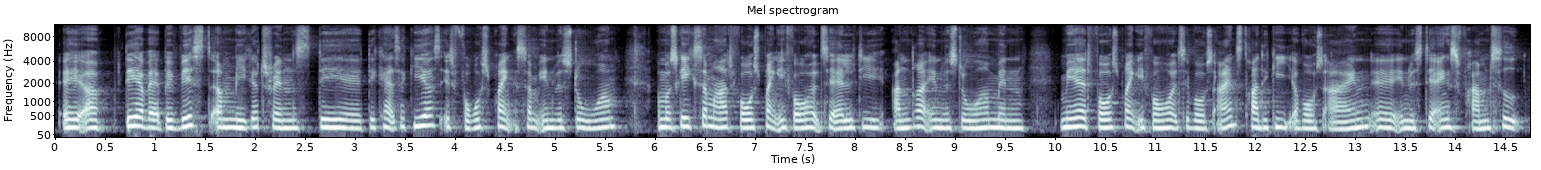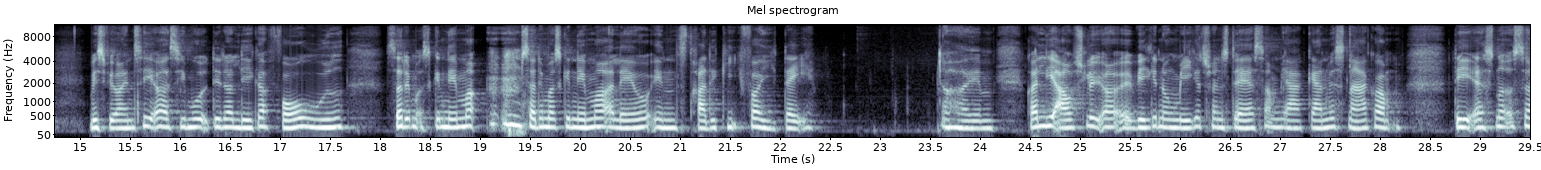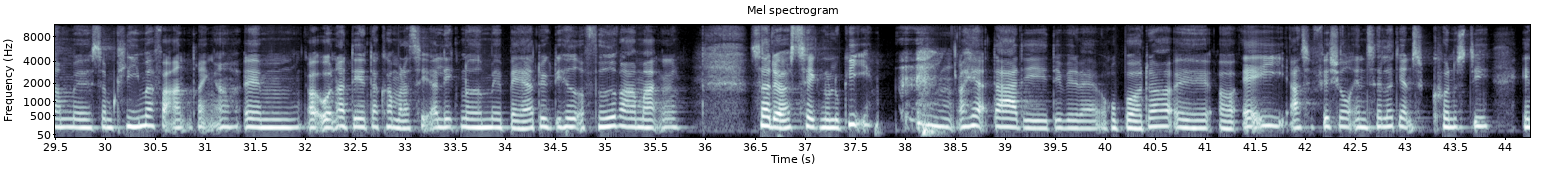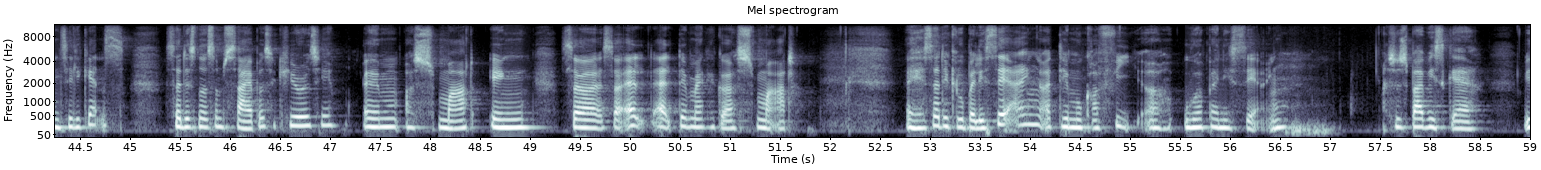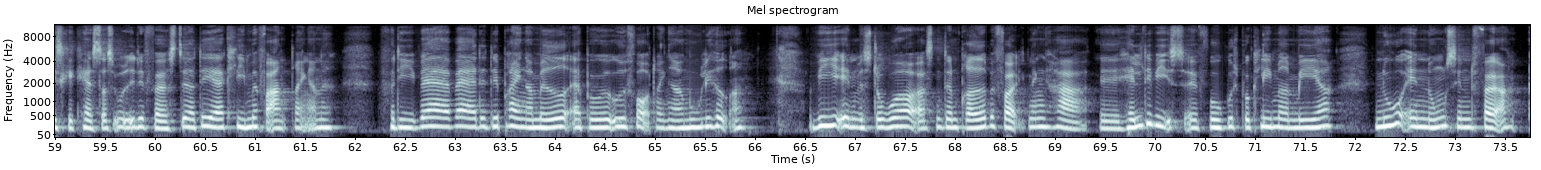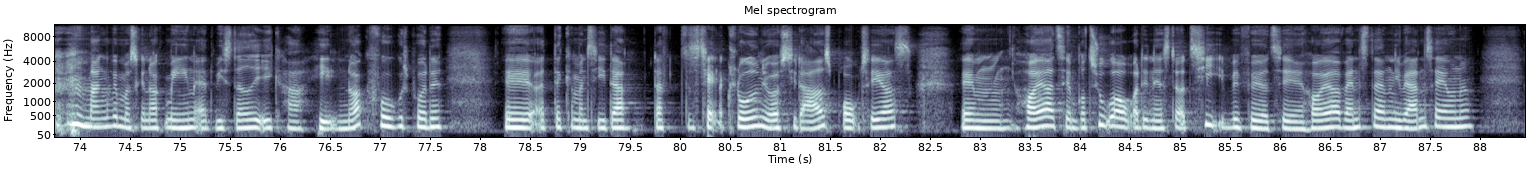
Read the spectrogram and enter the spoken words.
øh, og det at være bevidst om megatrends, det, øh, det kan altså give os et forspring som investorer. Og måske ikke så meget et forspring i forhold til alle de andre investorer, men mere et forspring i forhold til vores egen strategi og vores egen øh, investeringsfremtid. Hvis vi orienterer os imod det, der ligger forude, så er det måske nemmere, så er det måske nemmere at lave en strategi for i dag. Og øhm, godt lige afsløre, øh, hvilke nogle megatrends det er, som jeg gerne vil snakke om. Det er sådan noget som, øh, som klimaforandringer, øhm, og under det, der kommer der til at ligge noget med bæredygtighed og fødevaremangel. Så er det også teknologi, og her der er det, det vil være robotter øh, og AI, Artificial Intelligence, kunstig intelligens. Så er det sådan noget som cybersecurity øhm, og smart ing. Så, så alt, alt det, man kan gøre smart. Øh, så er det globalisering og demografi og urbanisering. Jeg synes bare, vi skal, vi skal kaste os ud i det første, og det er klimaforandringerne. Fordi hvad, hvad er det, det bringer med af både udfordringer og muligheder? Vi investorer og sådan den brede befolkning har øh, heldigvis øh, fokus på klimaet mere nu end nogensinde før. Mange vil måske nok mene, at vi stadig ikke har helt nok fokus på det. Øh, og det kan man sige, der, der, der taler kloden jo også sit eget sprog til os. Øhm, højere temperaturer over det næste årti vil føre til højere vandstanden i verdenshavene.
